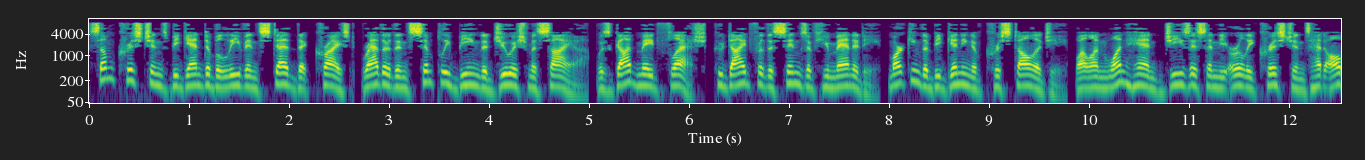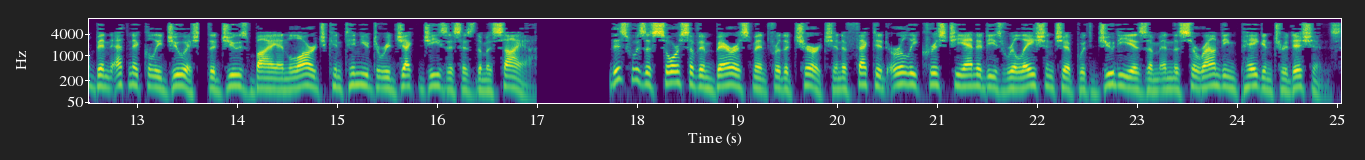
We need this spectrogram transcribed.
Some Christians began to believe instead that Christ, rather than simply being the Jewish Messiah, was God made flesh, who died for the sins of humanity, marking the beginning of Christology. While on one hand Jesus and the early Christians had all been ethnically Jewish, the Jews by and large continued to reject Jesus as the Messiah. This was a source of embarrassment for the Church and affected early Christianity's relationship with Judaism and the surrounding pagan traditions.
